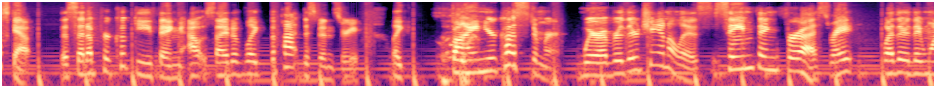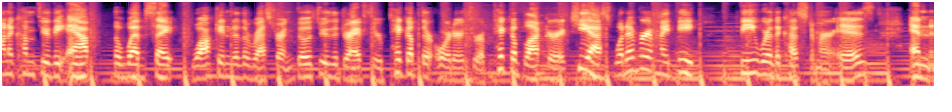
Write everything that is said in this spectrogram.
Girl Scout that set up her cookie thing outside of like the pot dispensary. Like find your customer wherever their channel is. Same thing for us, right? Whether they want to come through the app, the website, walk into the restaurant, go through the drive through, pick up their order through a pickup locker, a kiosk, whatever it might be, be where the customer is and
